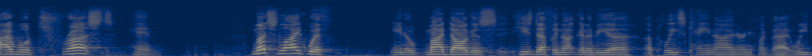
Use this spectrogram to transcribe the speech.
I will trust Him. Much like with, you know, my dog is, he's definitely not going to be a, a police canine or anything like that. We,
